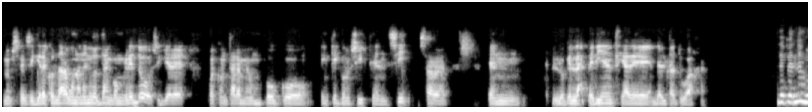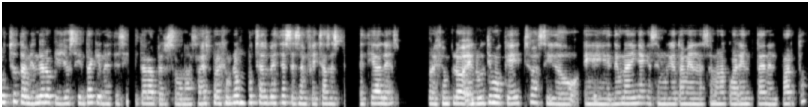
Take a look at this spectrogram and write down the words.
no sé, si quieres contar alguna anécdota en concreto o si quieres, pues contarme un poco en qué consiste en sí, ¿sabes? En, lo que es la experiencia de- del tatuaje. Depende mucho también de lo que yo sienta que necesita la persona, ¿sabes? Por ejemplo, muchas veces es en fechas especiales. Por ejemplo, el último que he hecho ha sido eh, de una niña que se murió también en la semana 40 en el parto.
